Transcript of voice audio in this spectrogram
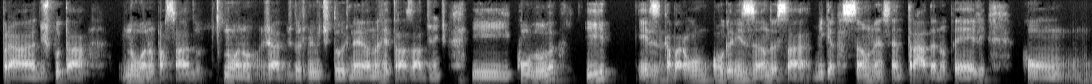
para disputar no ano passado, no ano já de 2022, né, ano retrasado, gente, e com o Lula, e eles acabaram organizando essa migração, né, essa entrada no PL com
